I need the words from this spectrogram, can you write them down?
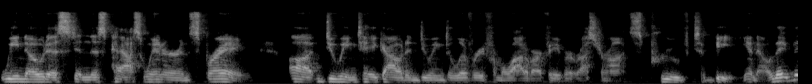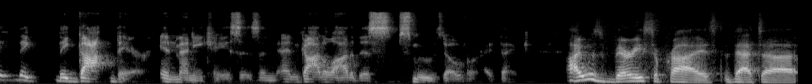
we noticed in this past winter and spring uh, doing takeout and doing delivery from a lot of our favorite restaurants proved to be. You know, they they they, they got there in many cases and and got a lot of this smoothed over. I think. I was very surprised that uh,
